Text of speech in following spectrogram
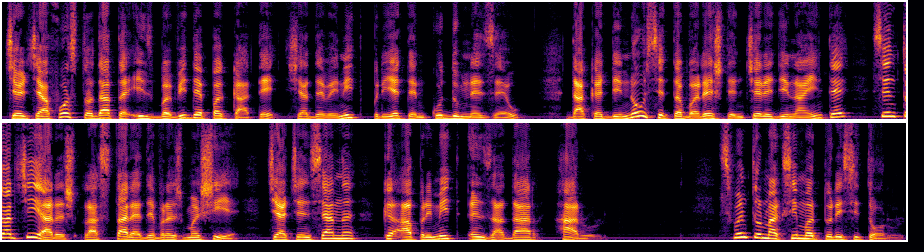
Cel ce a fost odată izbăvit de păcate și a devenit prieten cu Dumnezeu, dacă din nou se tăvărește în cele dinainte, se întoarce iarăși la starea de vrăjmășie, ceea ce înseamnă că a primit în zadar harul. Sfântul Maxim Mărturisitorul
